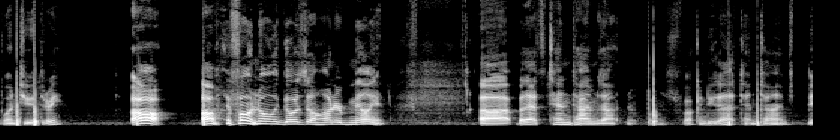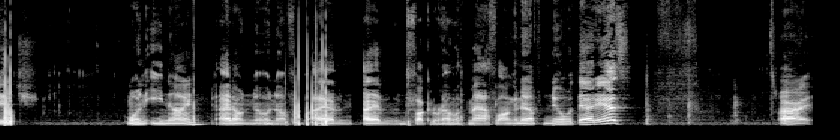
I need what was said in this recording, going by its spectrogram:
1, 2, 3. Oh! Oh, my phone only goes to 100 million. Uh, but that's 10 times. Uh, let's fucking do that 10 times, bitch. 1 E9. I don't know enough. I haven't I haven't been fucking around with math long enough to know what that is. All right,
